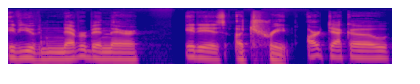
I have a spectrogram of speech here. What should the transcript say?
If you've never been there, it is a treat. Art Deco,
